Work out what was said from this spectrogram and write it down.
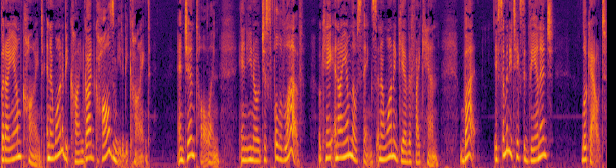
but I am kind and I want to be kind. God calls me to be kind and gentle and, and, you know, just full of love. Okay. And I am those things and I want to give if I can. But if somebody takes advantage, look out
